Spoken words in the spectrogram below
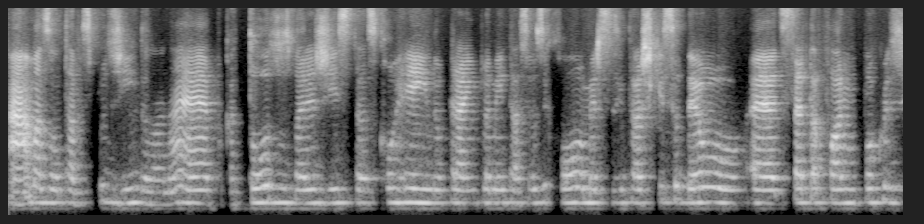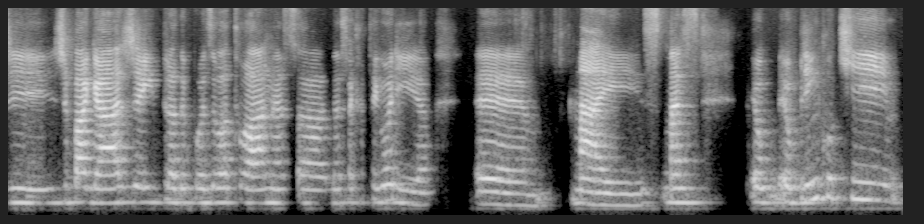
a Amazon estava explodindo lá na época, todos os varejistas correndo para implementar seus e-commerces, então acho que isso deu, é, de certa forma, um pouco de, de bagagem para depois eu atuar nessa, nessa categoria. É, mas mas eu, eu brinco que,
